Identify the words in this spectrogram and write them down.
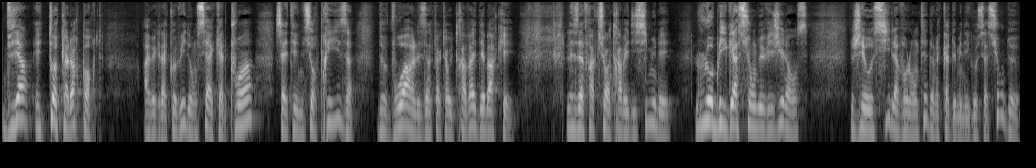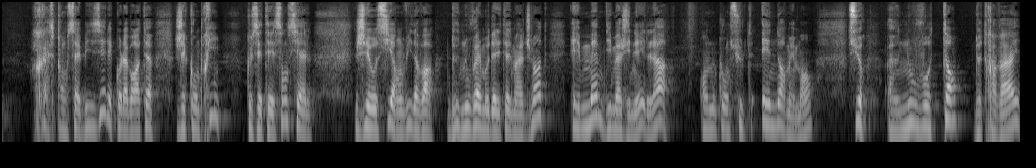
vient et toque à leur porte. Avec la Covid, on sait à quel point ça a été une surprise de voir les inspecteurs du travail débarquer. Les infractions à travail dissimulé, l'obligation de vigilance. J'ai aussi la volonté, dans le cadre de mes négociations, de responsabiliser les collaborateurs. J'ai compris que c'était essentiel. J'ai aussi envie d'avoir de nouvelles modalités de management et même d'imaginer, là, on nous consulte énormément sur un nouveau temps de travail,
